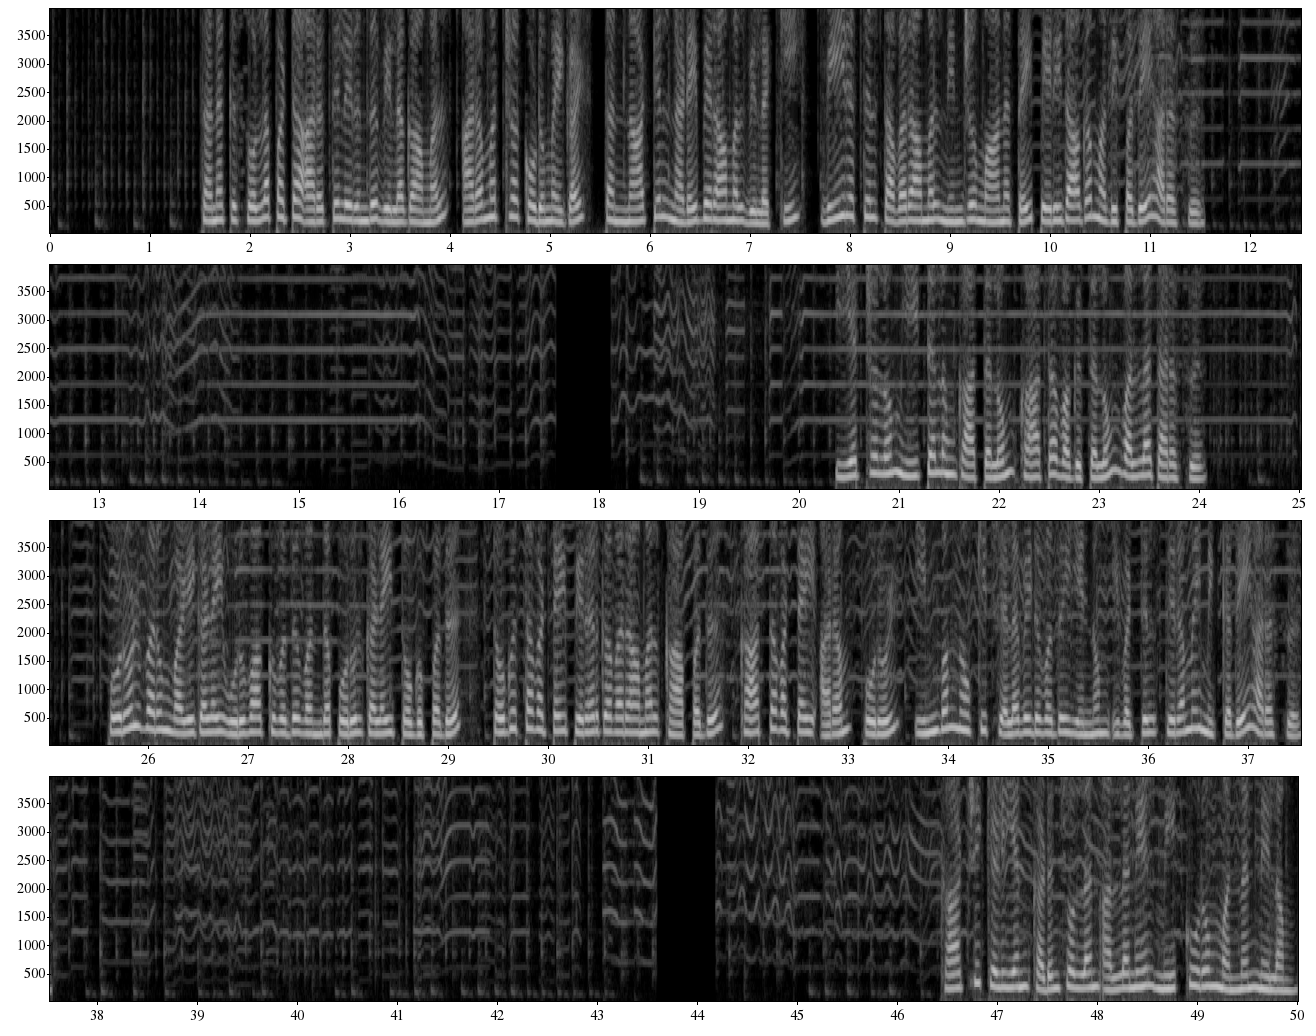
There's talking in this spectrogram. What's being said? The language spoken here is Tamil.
தனக்கு சொல்லப்பட்ட அறத்திலிருந்து விலகாமல் அறமற்ற கொடுமைகள் தன் நாட்டில் நடைபெறாமல் விலக்கி வீரத்தில் தவறாமல் நின்று மானத்தை பெரிதாக மதிப்பதே அரசு. இயற்றலும் ஈட்டலும் காத்தலும் காத்த வகுத்தலும் வல்ல தரசு. பொருள் வரும் வழிகளை உருவாக்குவது வந்த பொருள்களை தொகுப்பது தொகுத்தவட்டை பிறர்கவராமல் காப்பது காத்தவட்டை அறம் பொருள் இன்பம் நோக்கிச் செலவிடுவது என்னும் இவற்றில் திறமை மிக்கதே அரசு. காட்சி கிளியன் கடுஞ்சொல்லன் அல்லனேல் மீக்கூறும் மன்னன் நிலம்.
